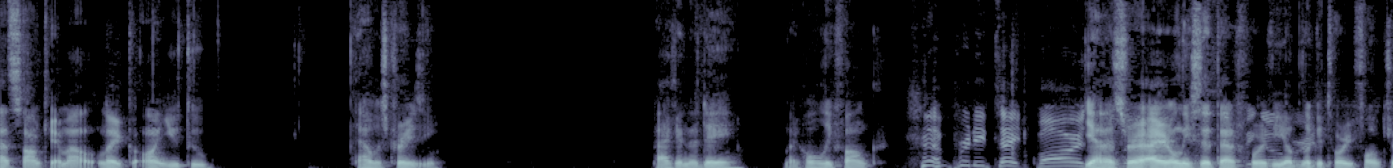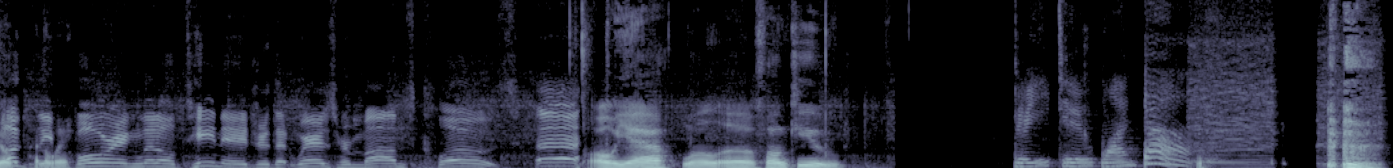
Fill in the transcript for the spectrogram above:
That song came out, like on YouTube. That was crazy. Back in the day, like holy funk. Pretty tight bars. Yeah, that's right. I only said that for the obligatory funk joke, by the way. boring little teenager that wears her mom's clothes. Oh yeah? Well, uh, funk you. Three, two, one, go.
